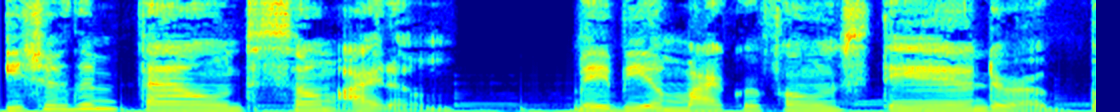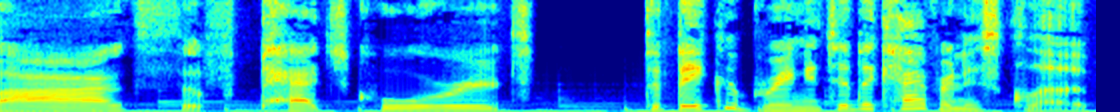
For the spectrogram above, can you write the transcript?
each of them found some item, maybe a microphone stand or a box of patch cords, that they could bring into the Cavernous Club.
